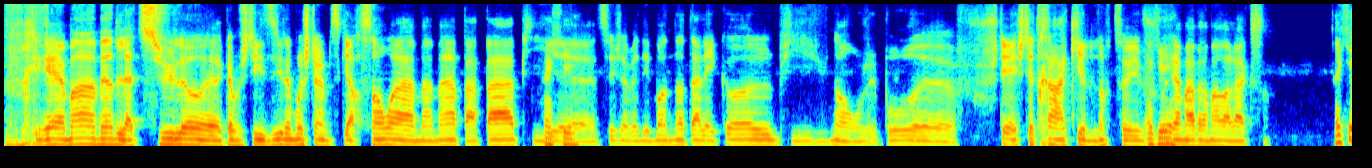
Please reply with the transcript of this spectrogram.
vraiment, man, là-dessus, là, euh, comme je t'ai dit, là, moi, j'étais un petit garçon à maman, papa. Puis euh, j'avais des bonnes notes à l'école. Puis non, j'ai pas. euh, j'étais, tranquille. Là, tu sais, Ok. Vraiment, vraiment relax. OK.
